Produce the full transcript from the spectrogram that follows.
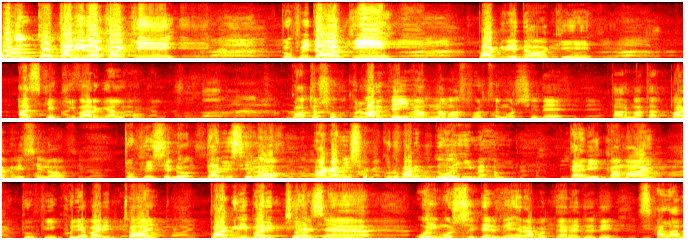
বলুন তো, দাড়ি রাখা কি? টুপি দেওয়া কি? পাগড়ি দেওয়া কি? আজকে কি বার গেল? গত শুক্রবার যে ইমাম নামাজ পড়ছে মসজিদে তার মাথার পাগড়ি ছিল, টুপি ছিল, দাড়ি ছিল। আগামী শুক্রবারে যদি ওই ইমাম দাড়ি কামায়, টুপি খুলে বাড়ির থয়, পাগড়ি বাড়ির থয়ে ওই মসজিদের মেহরাবর ধারে যদি সালাম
